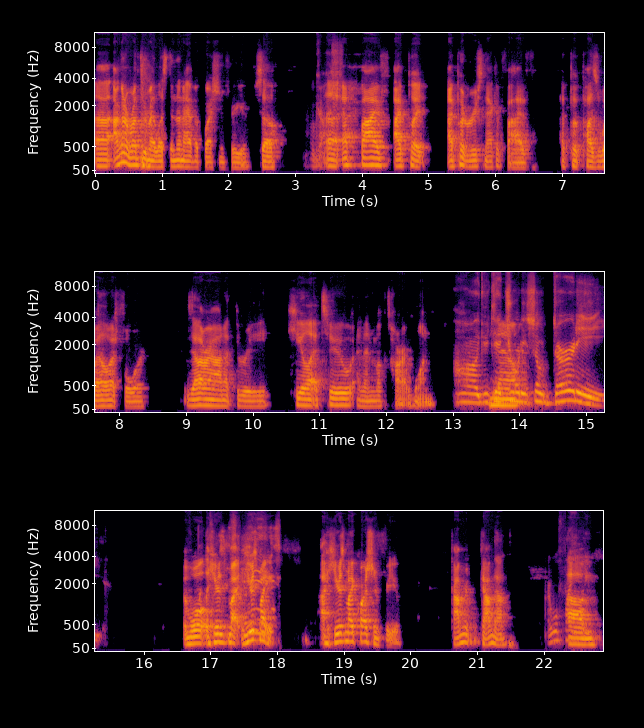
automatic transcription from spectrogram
Uh, I'm gonna run through my list and then I have a question for you. So, oh, uh, at five, I put I put Rusnak at five. I put Pozuelo at four, Zelarayan at three, Gila at two, and then Mukhtar at one. oh, you did no. Jordy so dirty. Well, here's my here's my uh, here's my question for you. Calm calm down. I will fight you. Um,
